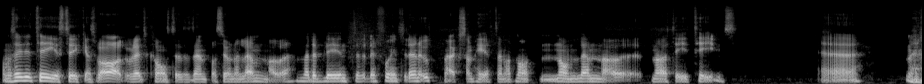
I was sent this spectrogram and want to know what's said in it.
om man sitter tio stycken så bara, ah, det är lite konstigt att den personen lämnar det. Men det, blir inte, det får inte den uppmärksamheten att någon, någon lämnar möte i Teams. Eh, men om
